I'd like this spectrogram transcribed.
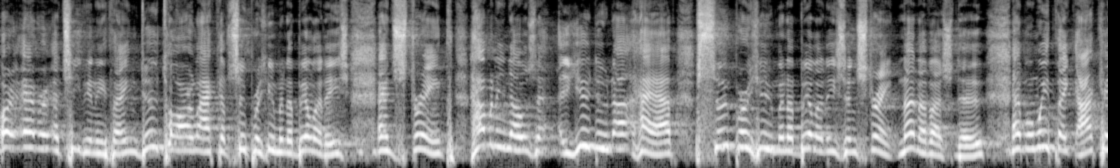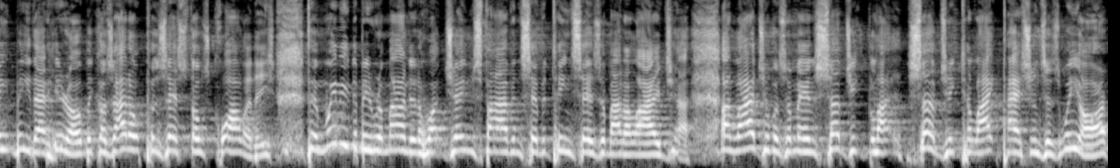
or ever achieve anything due to our lack of superhuman abilities and strength, how many knows that you do not have superhuman abilities and strength? None of us do. And when we think I can't be that hero because I don't possess those qualities, then we need to be reminded of what James 5 and 17 says about Elijah. Elijah was a man subject, subject to like passions as we are,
